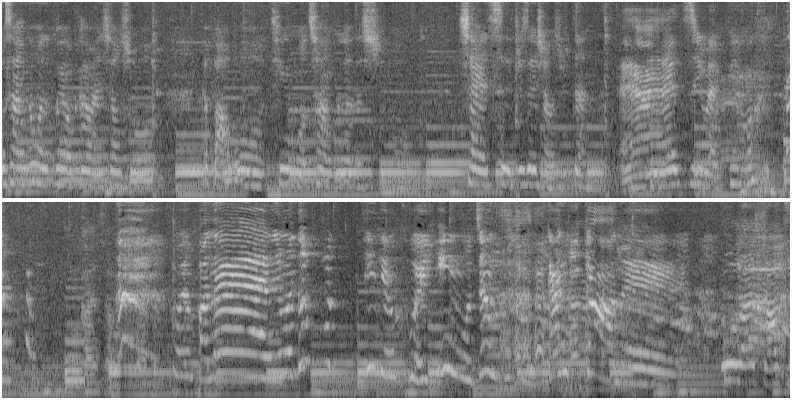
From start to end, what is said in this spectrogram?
我常常跟我的朋友开玩笑说，要把握听我唱歌的时候，下一次就在小巨蛋，哎，自己买票。我要烦呢，你们都不一点回应，我这样子很尴尬呢。都来小巨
